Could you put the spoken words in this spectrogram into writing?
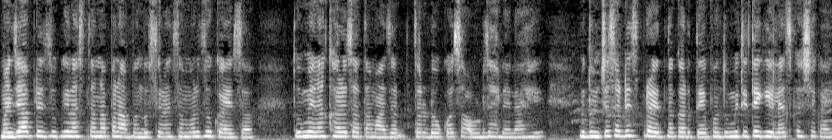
म्हणजे आपली चुकी नसताना पण आपण दुसऱ्यांसमोर झुकायचं. तुम्ही ना खरंच आता माझं तर डोकंच आऊट झालेलं आहे. मी तुमच्यासाठीच प्रयत्न करते पण तुम्ही तिथे गेल्याच कशा काय?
